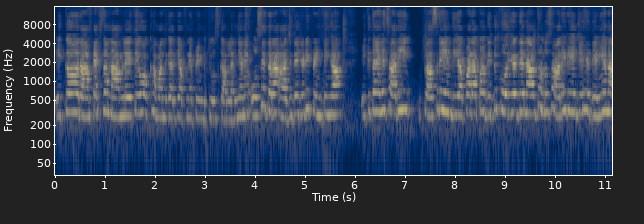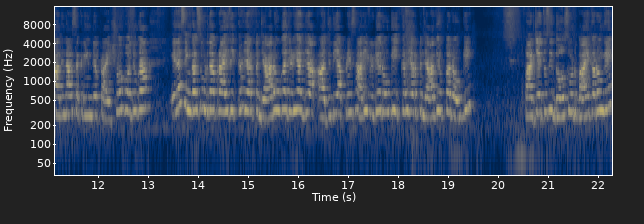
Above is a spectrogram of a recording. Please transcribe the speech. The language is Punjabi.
ਇੱਕ ਰਾਮਟੈਕਸ ਦਾ ਨਾਮ ਲੈ ਤੇ ਉਹ ਅੱਖਾਂ ਬੰਦ ਕਰਕੇ ਆਪਣੇ ਪ੍ਰਿੰਟ ਚੂਜ਼ ਕਰ ਲੈਂਦੀਆਂ ਨੇ। ਉਸੇ ਤਰ੍ਹਾਂ ਅੱਜ ਦੇ ਜਿਹੜੀ ਪ੍ਰਿੰਟਿੰਗ ਆ ਇੱਕ ਤਾਂ ਇਹ ਸਾਰੀ ਪਲੱਸ ਰੇਂਜ ਦੀ ਆ, ਪਰ ਆਪਾਂ ਵਿਦ ਕੋਰੀਅਰ ਦੇ ਨਾਲ ਤੁਹਾਨੂੰ ਸਾਰੀ ਰੇਂਜ ਇਹ ਦੇਣੀ ਨਾਲ ਦੀ ਨਾਲ ਸਕਰੀਨ ਦੇ ਪ੍ਰਾਈਸ ਸ਼ੋ ਹੋ ਜਾਊਗਾ। ਇਹਦਾ ਸਿੰਗਲ ਸੂਟ ਦਾ ਪ੍ਰਾਈਸ 1050 ਰਹੂਗਾ, ਜਿਹੜੀ ਅੱਜ ਅੱਜ ਦੀ ਆਪਣੀ ਸਾਰੀ ਵੀਡੀਓ ਰਹੂਗੀ 1050 ਦੇ ਉੱਪਰ ਰਹੂਗੀ। ਪਰ ਜੇ ਤੁਸੀਂ ਦੋ ਸੂਟ ਬਾਏ ਕਰੋਗੇ,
